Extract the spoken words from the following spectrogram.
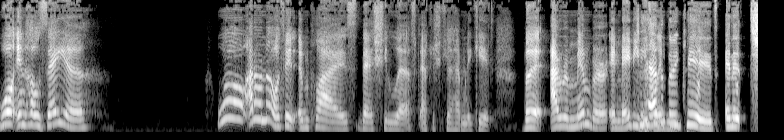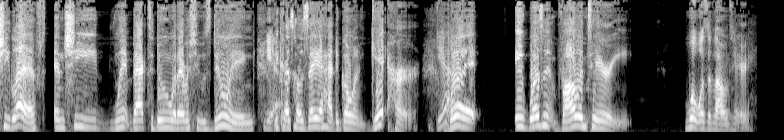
Well, in Hosea, well, I don't know if it implies that she left after she killed having the kids, but I remember, and maybe she had lady... the three kids, and it she left, and she went back to doing whatever she was doing yeah. because Hosea had to go and get her. Yeah, but it wasn't voluntary. What was it voluntary?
